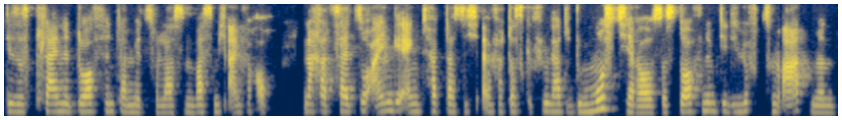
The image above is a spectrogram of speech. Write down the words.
dieses kleine Dorf hinter mir zu lassen, was mich einfach auch nach der Zeit so eingeengt hat, dass ich einfach das Gefühl hatte, du musst hier raus. Das Dorf nimmt dir die Luft zum Atmen.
